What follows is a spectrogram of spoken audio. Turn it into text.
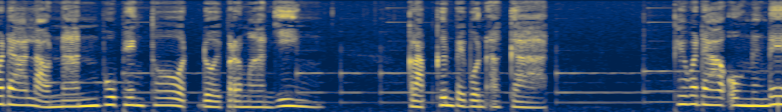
วดาเหล่านั้นผู้เพ่งโทษโดยประมาณยิ่ง กลับขึ้นไปบนอากาศ เทวดาองค์หนึ่งได้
